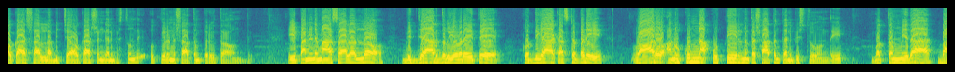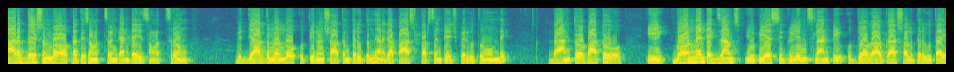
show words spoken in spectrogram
అవకాశాలు లభించే అవకాశం కనిపిస్తుంది. ఉత్తీర్ణ శాతం పెరుగుతూ ఉంది. ఈ పన్నెండు మాసాలలో విద్యార్థులు ఎవరైతే కొద్దిగా కష్టపడి వారు అనుకున్న ఉత్తీర్ణత శాతం కనిపిస్తూ ఉంది. మొత్తం మీద భారతదేశంలో ప్రతి సంవత్సరం కంటే ఈ సంవత్సరం విద్యార్థులలో ఉత్తీర్ణ శాతం పెరుగుతుంది అనగా పాస్ పర్సంటేజ్ పెరుగుతూ ఉంది. దాంతోపాటు ఈ గవర్నమెంట్ ఎగ్జామ్స్ యూపీఎస్సీ ప్రిలిమ్స్ లాంటి ఉద్యోగ అవకాశాలు పెరుగుతాయి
